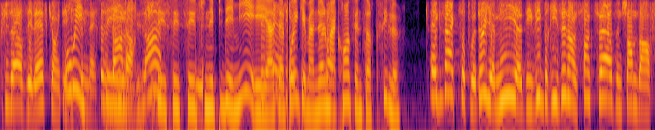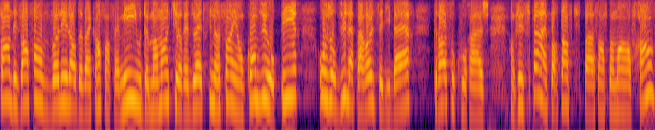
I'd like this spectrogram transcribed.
plusieurs élèves qui ont été oui, victimes d'inceste Oui, c'est une épidémie et à tel point qu'Emmanuel Macron a fait une sortie là. Exact. Sur Twitter, il a mis euh, des vies brisées dans le sanctuaire d'une chambre d'enfant, des enfants volés lors de vacances en famille ou de moments qui auraient dû être innocents et ont conduit au pire. Aujourd'hui, la parole se libère grâce au courage. Donc, c'est super important ce qui se passe en ce moment en France.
